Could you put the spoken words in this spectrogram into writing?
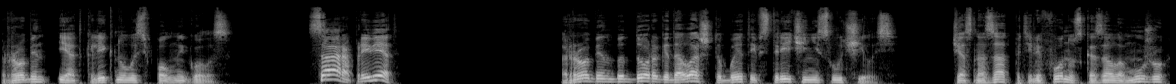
Робин и откликнулась в полный голос. Сара, привет!» Робин бы дорого дала, чтобы этой встречи не случилось. Час назад по телефону сказала мужу,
